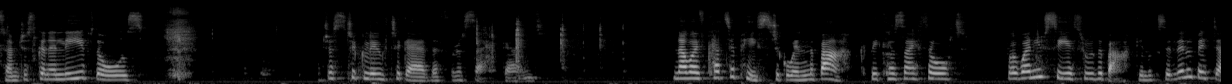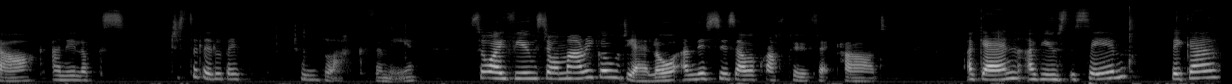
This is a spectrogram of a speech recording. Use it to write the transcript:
So I'm just going to leave those just to glue together for a second. Now I've cut a piece to go in the back because I thought, well, when you see it through the back, it looks a little bit dark and it looks just a little bit too black for me. So I've used our marigold yellow and this is our Craft Perfect card. Again, I've used the same bigger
